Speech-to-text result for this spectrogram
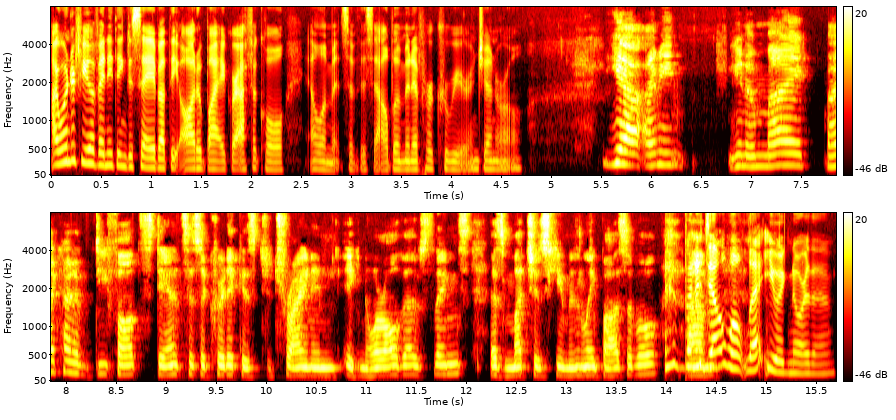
I wonder if you have anything to say about the autobiographical elements of this album and of her career in general. Yeah, I mean, you know, my my kind of default stance as a critic is to try and ignore all those things as much as humanly possible. But um, Adele won't let you ignore them.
